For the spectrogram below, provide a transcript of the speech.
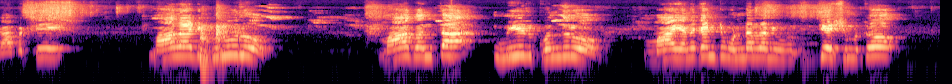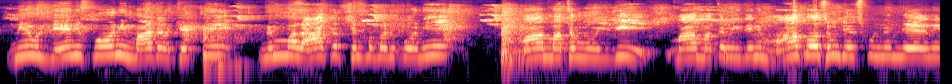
కాబట్టి మాలాంటి గురువులు మాకంతా మీరు కొందరు మా వెనకంటి ఉండాలని ఉద్దేశంతో మేము లేనిపోని మాటలు చెప్పి మిమ్మల్ని ఆకర్షింపబడుకొని మా మతం ఇది మా మతం ఇదని మా కోసం చేసుకున్నది అని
